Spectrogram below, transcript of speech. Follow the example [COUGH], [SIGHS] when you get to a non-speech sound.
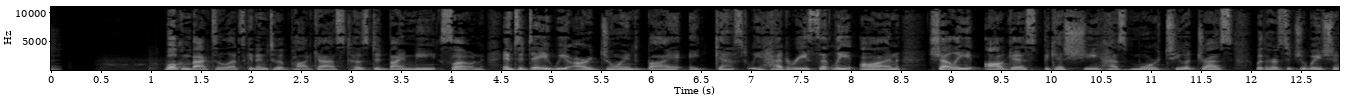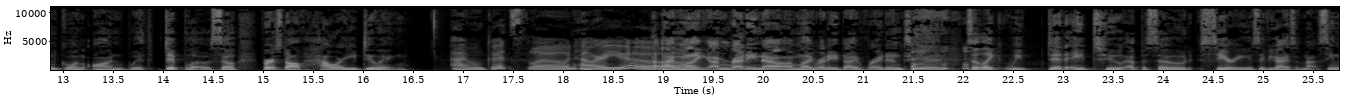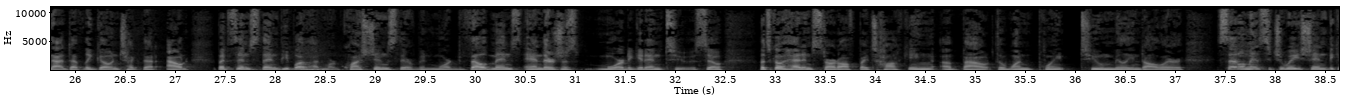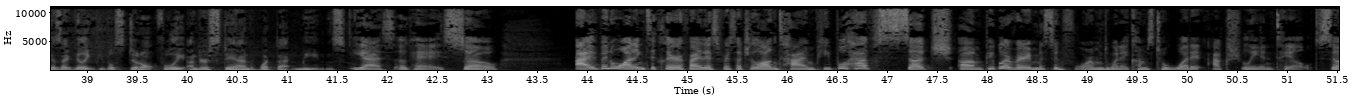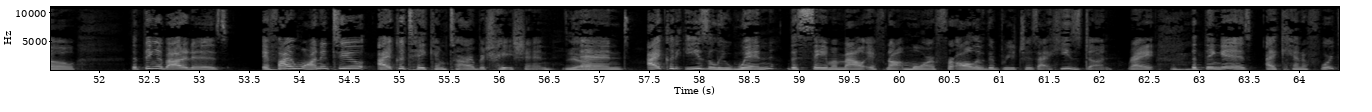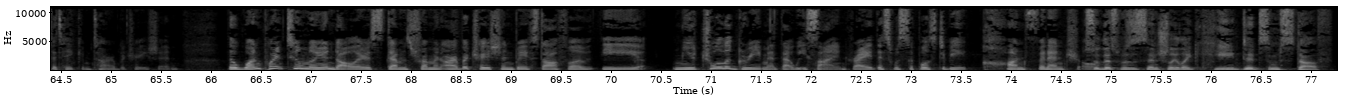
Welcome back to the Let's Get Into It podcast hosted by me, Sloan. And today we are joined by a guest we had recently on, Shelly Auguste, because she has more to address with her situation going on with Diplo. So first off, how are you doing? I'm good, Sloan. How are you? [LAUGHS] I'm like, I'm ready now. I'm like ready to dive right into it. [LAUGHS] so like we did a two episode series. If you guys have not seen that, definitely go and check that out. But since then, people have had more questions. There have been more developments and there's just more to get into. So let's go ahead and start off by talking about the $1.2 million settlement situation because I feel like people still don't fully understand what that means. Yes. Okay. So I've been wanting to clarify this for such a long time. People have such, um, people are very misinformed when it comes to what it actually entailed. So the thing about it is, if I wanted to, I could take him to arbitration Yeah. and I could easily win the same amount, if not more, for all of the breaches that he's done, right? The thing is, I can't afford to take him to arbitration. The $1.2 million stems from an arbitration based off of the mutual agreement that we signed, right? This was supposed to be confidential. So this was essentially like he did some stuff.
